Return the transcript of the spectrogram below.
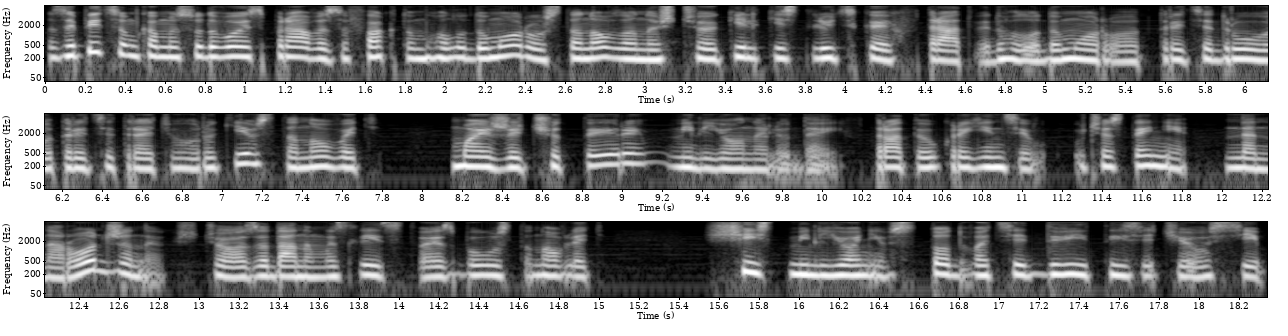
За підсумками судової справи за фактом голодомору встановлено, що кількість людських втрат від голодомору 32-33 років становить майже 4 мільйони людей. Втрати українців у частині ненароджених, що за даними слідства СБУ становлять 6 мільйонів 122 тисячі осіб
